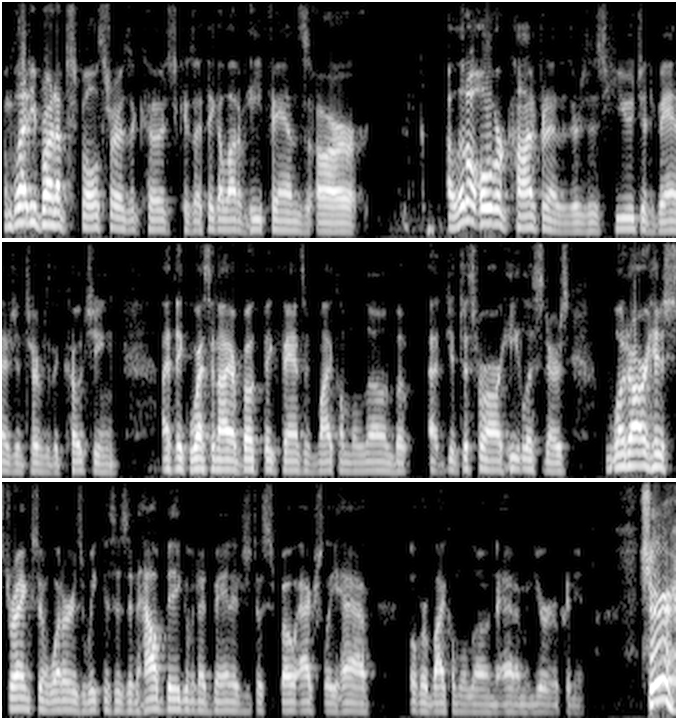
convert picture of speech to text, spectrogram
I'm glad you brought up Spoelstra as a coach because I think a lot of Heat fans are a little overconfident that there's this huge advantage in terms of the coaching. I think Wes and I are both big fans of Michael Malone, but uh, just for our Heat listeners, what are his strengths and what are his weaknesses, and how big of an advantage does Spo actually have over Michael Malone, Adam, in your opinion? Sure.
